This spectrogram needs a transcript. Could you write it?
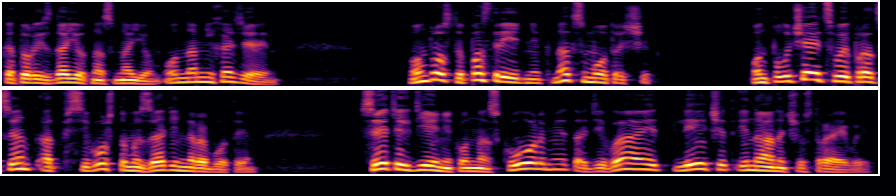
который сдает нас в наем, он нам не хозяин. Он просто посредник, надсмотрщик. Он получает свой процент от всего, что мы за день наработаем. С этих денег он нас кормит, одевает, лечит и на ночь устраивает.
